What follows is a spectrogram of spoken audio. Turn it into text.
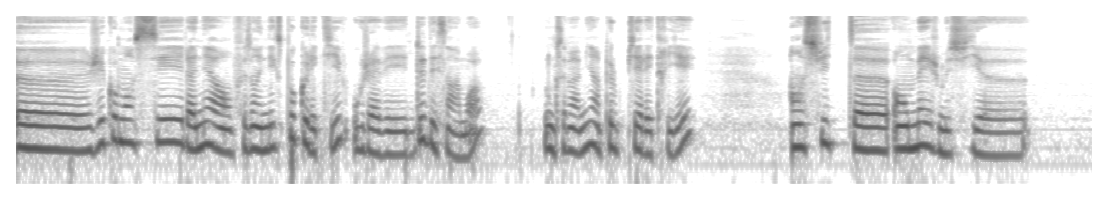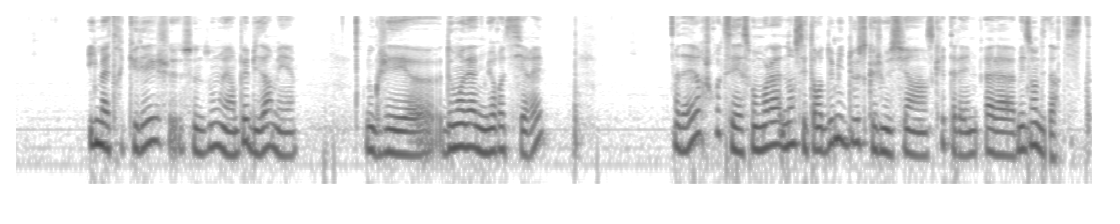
euh, j'ai commencé l'année en faisant une expo collective où j'avais deux dessins à moi. Donc ça m'a mis un peu le pied à l'étrier. Ensuite, euh, en mai, je me suis euh, immatriculée. ce nom est un peu bizarre, mais donc j'ai demandé un numéro de siret. D'ailleurs, je crois que c'est à ce moment-là, non, c'était en 2012 que je me suis inscrite à la, Maison des artistes.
